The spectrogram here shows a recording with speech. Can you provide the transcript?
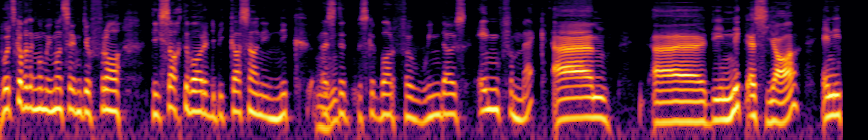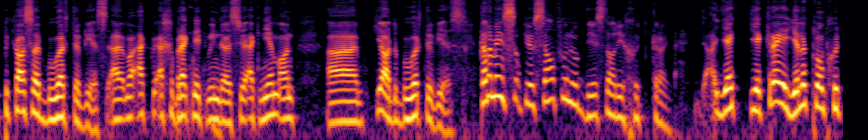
Boodskap wat ek om iemand sê ek moet jou vra, die sagte ware die Picasa en die Nik, mm -hmm. is Mhm. dit beskikbaar vir Windows en vir Mac? Ehm um, uh die nik is ja en die Picasso behoort te wees. Uh, maar ek ek gebruik net Windows so ek neem aan uh ja, dit behoort te wees. Kan 'n mens op jou selfoon ook deesdae die goed kry? Ja, Jy jy kry 'n hele klomp goed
